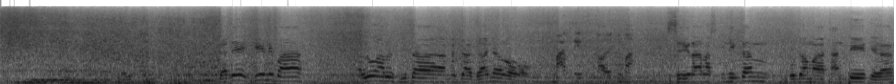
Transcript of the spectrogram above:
Jadi gini pak, lu harus bisa ngejaganya loh. Mati kalau itu mah. Si Raras ini kan udah mah cantik ya kan.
